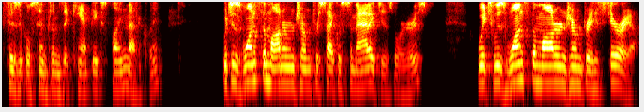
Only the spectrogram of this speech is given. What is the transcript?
physical symptoms that can't be explained medically, which is once the modern term for psychosomatic disorders, which was once the modern term for hysteria.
